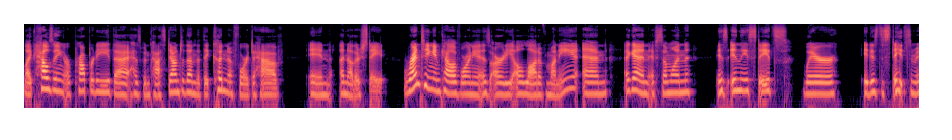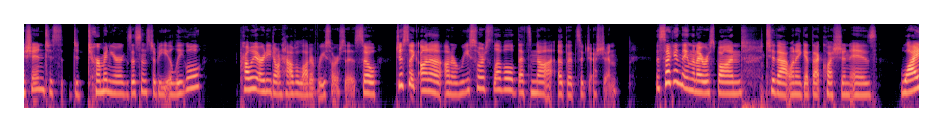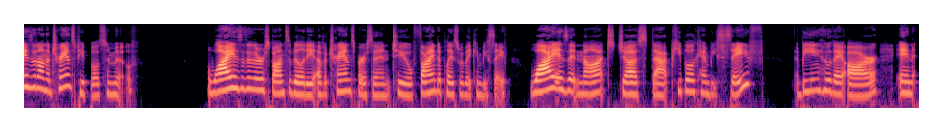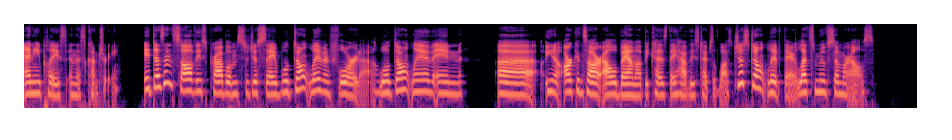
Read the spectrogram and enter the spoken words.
like housing or property that has been passed down to them that they couldn't afford to have in another state. Renting in California is already a lot of money. And again, if someone is in these states where it is the state's mission to s- determine your existence to be illegal, you probably already don't have a lot of resources. So just like on a on a resource level, that's not a good suggestion. The second thing that I respond to that when I get that question is why is it on the trans people to move? Why is it the responsibility of a trans person to find a place where they can be safe? Why is it not just that people can be safe being who they are in any place in this country? It doesn't solve these problems to just say, well, don't live in Florida. Well, don't live in uh, you know, Arkansas or Alabama because they have these types of laws. Just don't live there. Let's move somewhere else.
